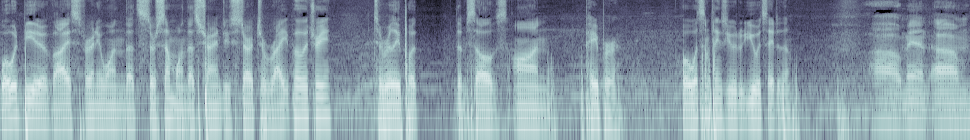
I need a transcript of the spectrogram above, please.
what would be advice for anyone that's or someone that's trying to start to write poetry to really put themselves on paper? Well, what's some things you would, you would say to them? Oh man, um,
